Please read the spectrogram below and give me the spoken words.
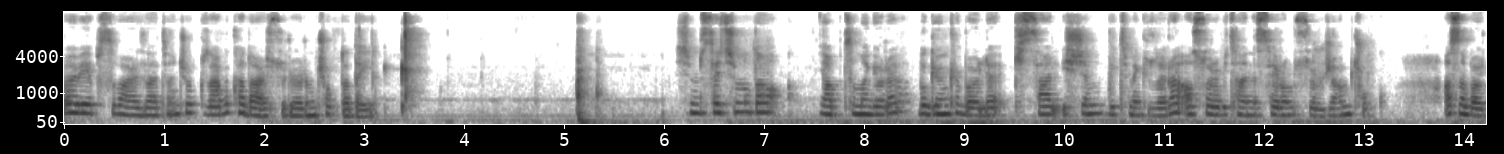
Böyle bir yapısı var zaten. Çok güzel. Bu kadar sürüyorum. Çok da değil. Şimdi saçımı da yaptığıma göre bugünkü böyle kişisel işim bitmek üzere. Az sonra bir tane serum süreceğim. Çok. Aslında böyle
